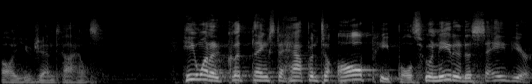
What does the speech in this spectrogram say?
all you Gentiles. He wanted good things to happen to all peoples who needed a Savior.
